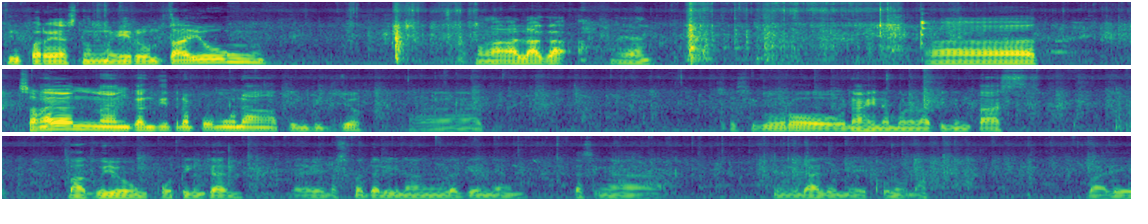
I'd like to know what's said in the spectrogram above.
Di parehas nung mayroon tayong mga alaga. Ayan. At sa ngayon, hanggang dito na po muna ang ating video. At so siguro, unahin na muna natin yung taas bago yung puting dyan. Eh, mas madali nang lagyan yan kasi nga yung ilalim eh puno na. Bale,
